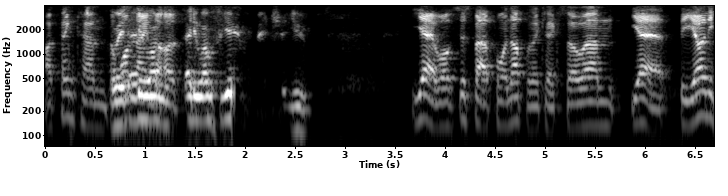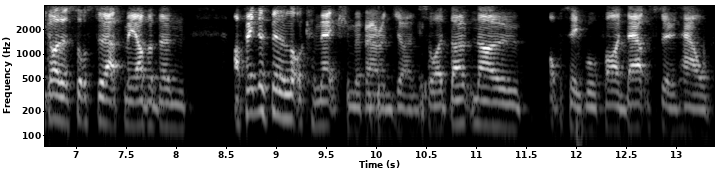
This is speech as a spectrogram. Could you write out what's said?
I think um, the I mean, one anyone, anyone for you, you. Yeah, well, I was just about to point up on the kick. So, um, yeah, the only guy that sort of stood out for me, other than I think there's been a lot of connection with Aaron Jones. So I don't know. Obviously, we'll find out soon how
